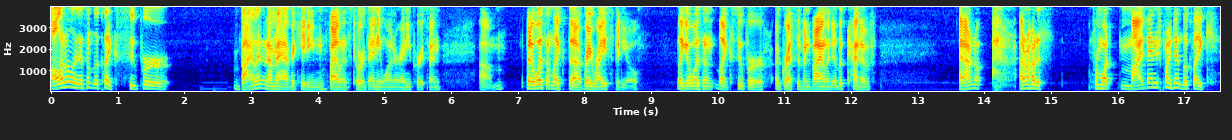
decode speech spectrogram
all in all it doesn't look like super violent and I'm not advocating violence towards anyone or any person. Um, but it wasn't like the Ray Rice video like it wasn't like super aggressive and violent. It looked kind of I don't know I don't know how to from what my vantage point didn't look like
